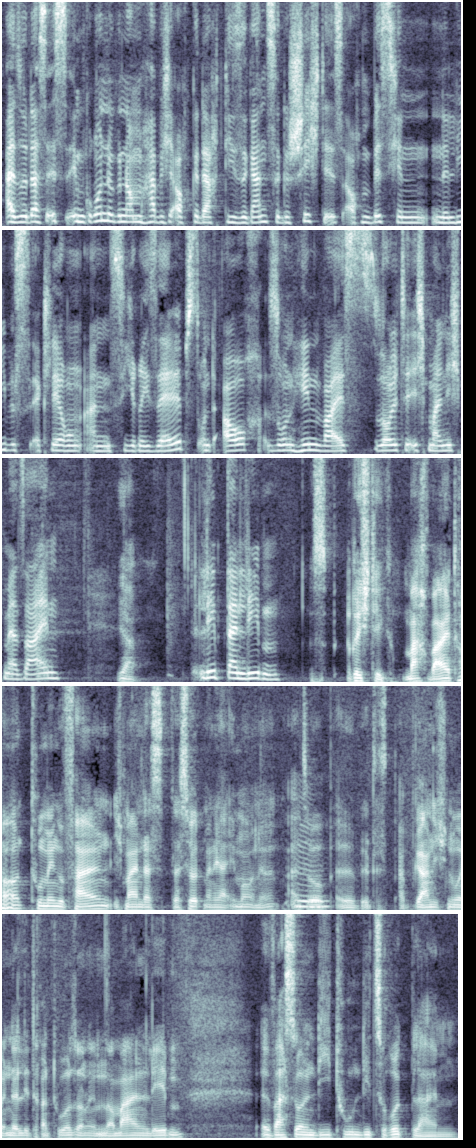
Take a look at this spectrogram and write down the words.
Also das ist im Grunde genommen, habe ich auch gedacht, diese ganze Geschichte ist auch ein bisschen eine Liebeserklärung an Siri selbst und auch so ein Hinweis, sollte ich mal nicht mehr sein, Ja, leb dein Leben. Richtig, mach weiter, tu mir einen Gefallen. Ich meine, das, das hört man ja immer, ne? Also äh, das gar nicht nur in der Literatur, sondern im normalen Leben. Äh, was sollen die tun, die zurückbleiben?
